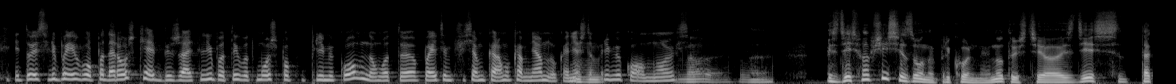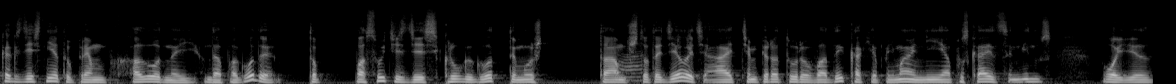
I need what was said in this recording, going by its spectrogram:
И то есть либо его по дорожке оббежать, либо ты вот можешь по прямиком, но вот э, по этим всем камням, ну, конечно, mm-hmm. прямиком, но и все. Ну, да, да. Здесь вообще сезоны прикольные. Ну, то есть э, здесь, так как здесь нету прям холодной, да, погоды, то, по сути, здесь круглый год ты можешь там да. что-то делать, а температура воды, как я понимаю, не опускается минус... Ой, э,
